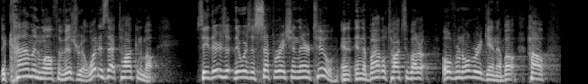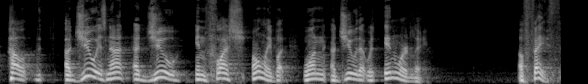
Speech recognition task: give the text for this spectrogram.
The commonwealth of Israel, what is that talking about? See, there's a, there was a separation there too. And, and the Bible talks about it over and over again about how, how a Jew is not a Jew in flesh only, but one, a Jew that was inwardly of faith.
